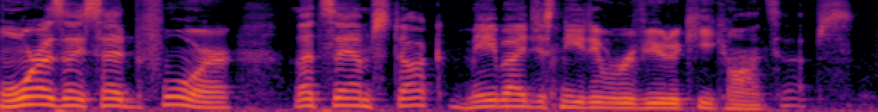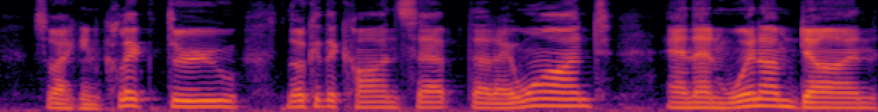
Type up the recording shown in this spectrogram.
Or as I said before, let's say I'm stuck, maybe I just need to review the key concepts. So I can click through, look at the concept that I want, and then when I'm done,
